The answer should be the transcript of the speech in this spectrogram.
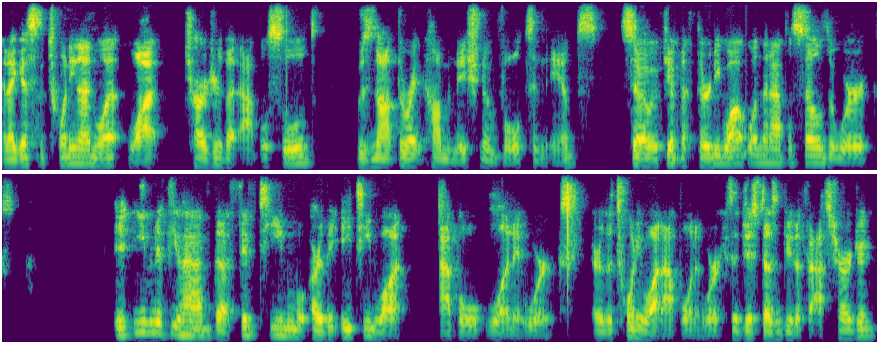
And I guess the 29 watt watt charger that Apple sold was not the right combination of volts and amps. So if you have the 30 watt one that Apple sells, it works. It, even if you have the 15 or the 18 watt Apple one, it works, or the 20 watt Apple one, it works. It just doesn't do the fast charging.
